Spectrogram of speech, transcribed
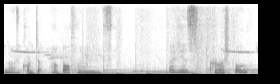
Na, ich konnte abbauen. Ah, hier ist Crashball.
